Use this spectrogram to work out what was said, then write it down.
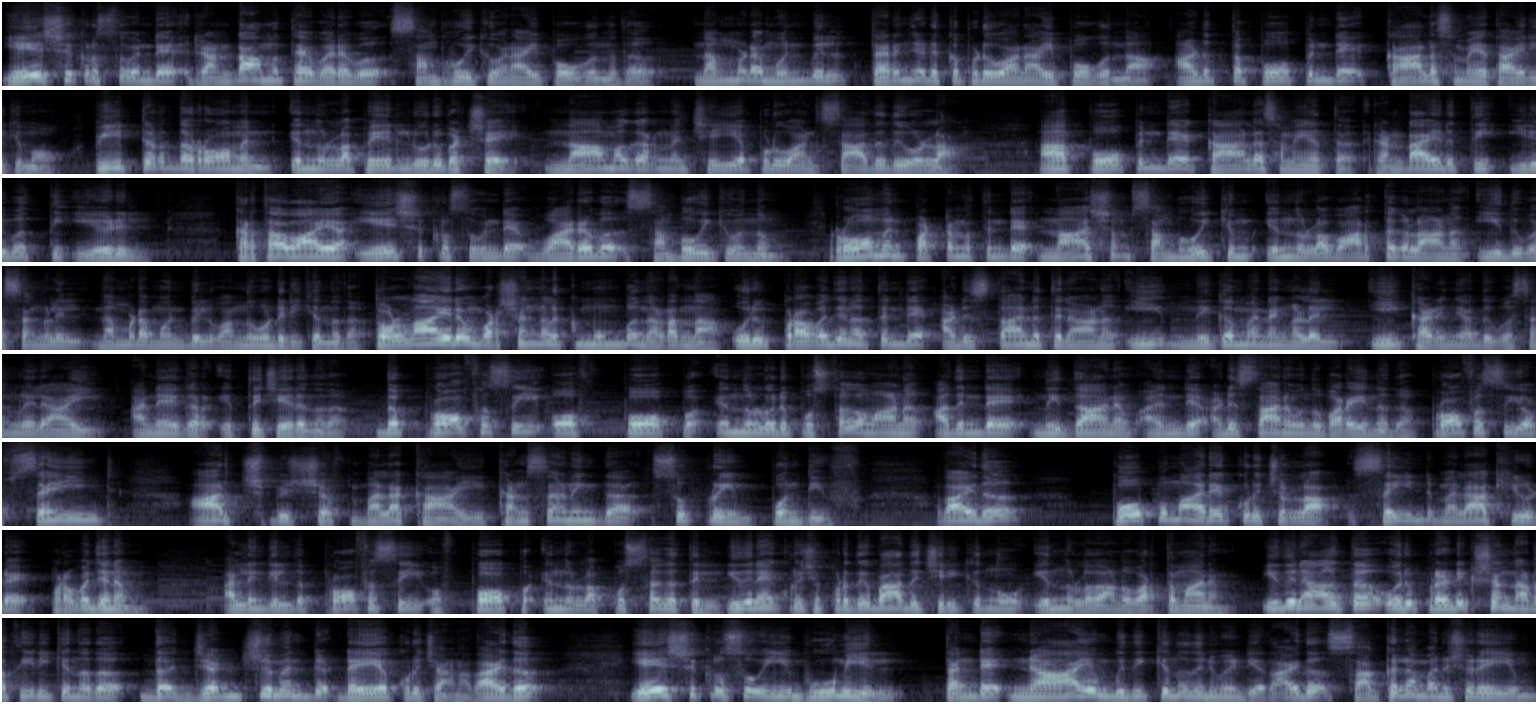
യേശു ക്രിസ്തുവിന്റെ രണ്ടാമത്തെ വരവ് സംഭവിക്കുവാനായി പോകുന്നത് നമ്മുടെ മുൻപിൽ തെരഞ്ഞെടുക്കപ്പെടുവാനായി പോകുന്ന അടുത്ത പോപ്പിന്റെ കാലസമയത്തായിരിക്കുമോ? പീറ്റർ ദ റോമൻ എന്നുള്ള പേരിൽ ഒരുപക്ഷെ നാമകരണം ചെയ്യപ്പെടുവാൻ സാധ്യതയുള്ള ആ പോപ്പിന്റെ കാലസമയത്ത് രണ്ടായിരത്തി ഇരുപത്തി ഏഴിൽ കർത്താവായ യേശു ക്രിസ്തുവിന്റെ വരവ് സംഭവിക്കുമെന്നും റോമൻ പട്ടണത്തിന്റെ നാശം സംഭവിക്കും എന്നുള്ള വാർത്തകളാണ് ഈ ദിവസങ്ങളിൽ നമ്മുടെ മുൻപിൽ വന്നുകൊണ്ടിരിക്കുന്നത്. തൊള്ളായിരം വർഷങ്ങൾക്ക് മുമ്പ് നടന്ന ഒരു പ്രവചനത്തിന്റെ അടിസ്ഥാനത്തിലാണ് ഈ നിഗമനങ്ങളിൽ ഈ കഴിഞ്ഞ ദിവസങ്ങളിലായി അനേകർ എത്തിച്ചേരുന്നത്. ദ പ്രോഫസി ഓഫ് പോപ്പ് എന്നുള്ളൊരു പുസ്തകമാണ് അതിന്റെ നിദാനം അതിന്റെ അടിസ്ഥാനം എന്ന് പറയുന്നത്. Prophecy of Saint archbishop Malachy concerning the supreme pontiff അതായത് പോപ്പുമാരെക്കുറിച്ചുള്ള സെയിന്റ് മലാഖിയുടെ പ്രവചനം അല്ലെങ്കിൽ ദ പ്രോഫസി ഓഫ് പോപ്പ് എന്നുള്ള പുസ്തകത്തിൽ ഇതിനെക്കുറിച്ച് പ്രതിപാദിച്ചിരിക്കുന്നു എന്നുള്ളതാണ് വർത്തമാനം. ഇതിനകത്ത് ഒരു പ്രഡിക്ഷൻ നടത്തിയിരിക്കുന്നത് ദ ജഡ്ജ്മെന്റ് ഡേയെക്കുറിച്ചാണ്. അതായത് യേശു ക്രിസ്തു ഈ ഭൂമിയിൽ തന്റെ ന്യായം വിധിക്കുന്നതിന് വേണ്ടി അതായത് സകല മനുഷ്യരെയും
